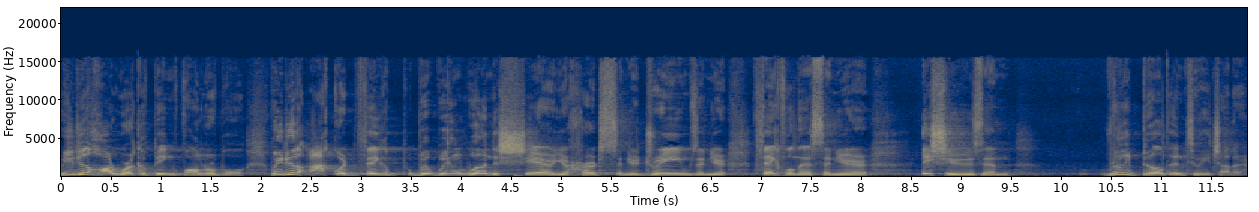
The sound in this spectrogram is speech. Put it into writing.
Will you do the hard work of being vulnerable? Will you do the awkward thing of willing to share your hurts and your dreams and your thankfulness and your issues and really build into each other?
